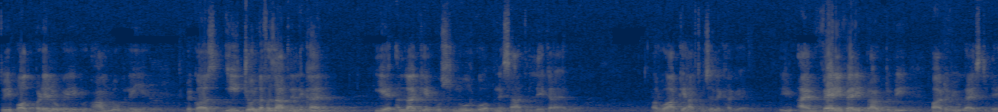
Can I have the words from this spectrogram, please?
تو یہ بہت بڑے لوگ ہیں، یہ کوئی عام لوگ نہیں ہیں۔ بیکاز ای جو لفظ آپ نے لکھا ہے، یہ اللہ کے اس نور کو اپنے ساتھ لے کر آیا ہوا ہے۔ اور وہ آپ کے ہاتھوں سے لکھا گیا ہے۔ I am very very proud to be part of you guys today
